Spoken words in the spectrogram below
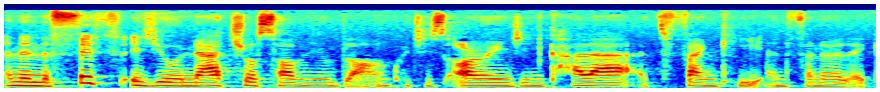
And then the fifth is your natural Sauvignon Blanc, which is orange in color, it's funky and phenolic.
